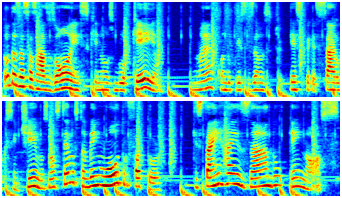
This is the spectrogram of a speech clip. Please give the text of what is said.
todas essas razões que nos bloqueiam, não é? quando precisamos expressar o que sentimos, nós temos também um outro fator que está enraizado em nós.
